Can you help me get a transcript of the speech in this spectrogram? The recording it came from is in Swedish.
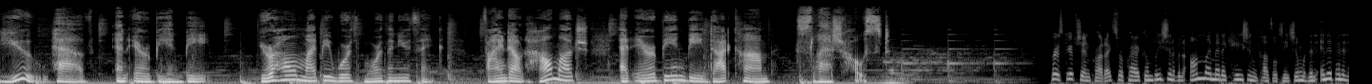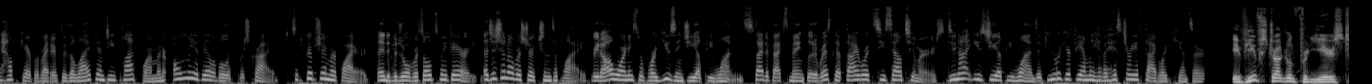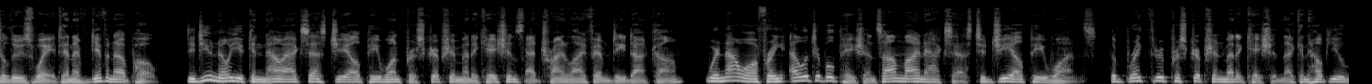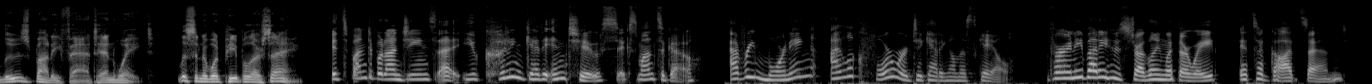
you have an Airbnb. Your home might be worth more than you think. Find out how much at airbnb.com/slash host. Prescription products require completion of an online medication consultation with an independent healthcare provider through the LifeMD platform and are only available if prescribed. Subscription required. Individual results may vary. Additional restrictions apply. Read all warnings before using GLP-1s. Side effects may include a risk of thyroid C-cell tumors. Do not use GLP-1s if you or your family have a history of thyroid cancer. If you've struggled for years to lose weight and have given up hope, did you know you can now access GLP 1 prescription medications at trylifemd.com? We're now offering eligible patients online access to GLP 1s, the breakthrough prescription medication that can help you lose body fat and weight. Listen to what people are saying. It's fun to put on jeans that you couldn't get into six months ago. Every morning, I look forward to getting on the scale. For anybody who's struggling with their weight, it's a godsend.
